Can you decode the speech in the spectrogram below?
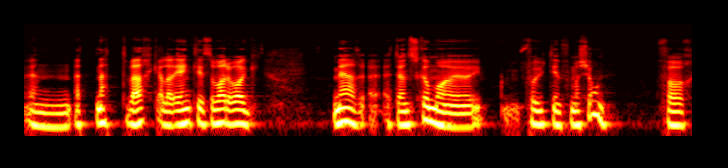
en, et nettverk. Eller egentlig så var det òg mer et ønske om å få ut informasjon. For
